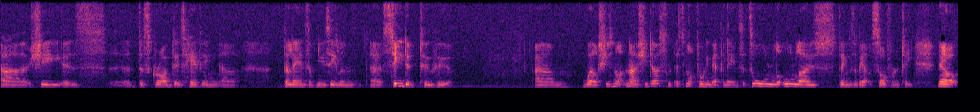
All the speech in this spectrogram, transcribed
uh, she is uh, described as having uh, the lands of New Zealand uh, ceded to her. Um, well, she's not. No, she doesn't. It's not talking about the lands. It's all all those things about sovereignty. Now,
